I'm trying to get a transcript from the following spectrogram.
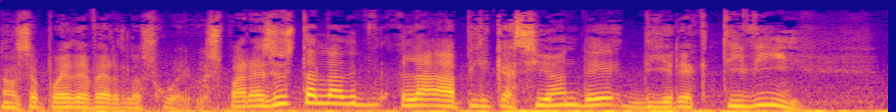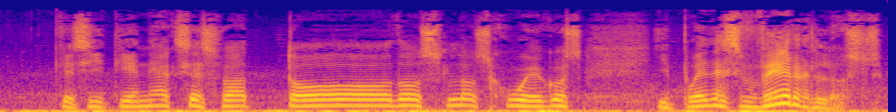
No se puede ver los juegos. Para eso está la, la aplicación de DirecTV, que sí tiene acceso a todos los juegos y puedes verlos.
